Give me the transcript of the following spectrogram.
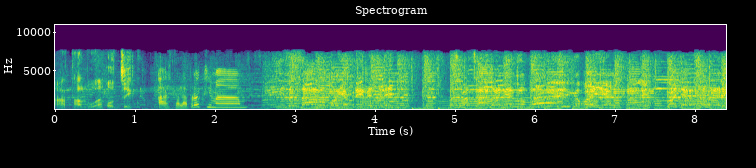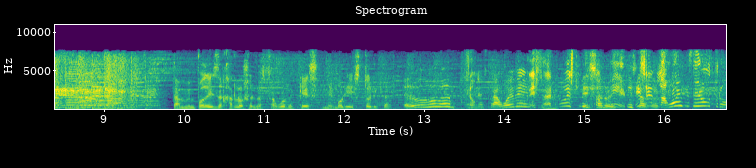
Hasta luego, chicos. Hasta la próxima. También podéis dejarlos en nuestra web, que es memoria histórica. No, eh, eh, eh, ¿En nuestra web? Esa no es la esa la web de otro.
